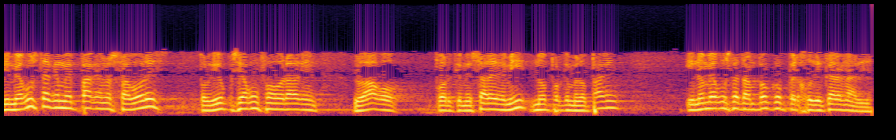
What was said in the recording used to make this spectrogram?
ni me gusta que me paguen los favores, porque yo si hago un favor a alguien, lo hago porque me sale de mí, no porque me lo paguen, y no me gusta tampoco perjudicar a nadie.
